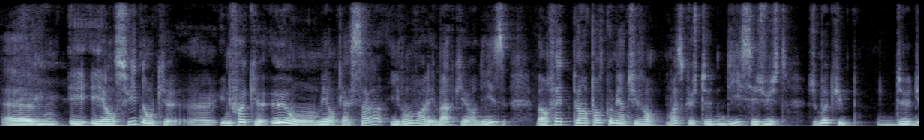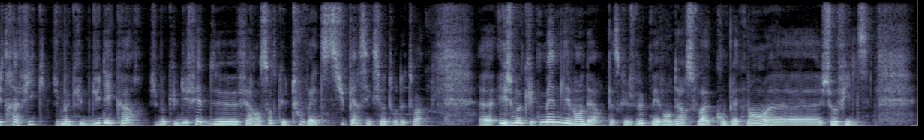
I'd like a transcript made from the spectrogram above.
Euh, et, ensuite, donc, euh, une fois que eux ont mis en place ça, ils vont voir les marques et leur disent, bah en fait, peu importe combien tu vends. Moi, ce que je te dis, c'est juste, je m'occupe du trafic, je m'occupe du décor, je m'occupe du fait de faire en sorte que tout va être super sexy autour de toi, euh, et je m'occupe même des vendeurs parce que je veux que mes vendeurs soient complètement show fields.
